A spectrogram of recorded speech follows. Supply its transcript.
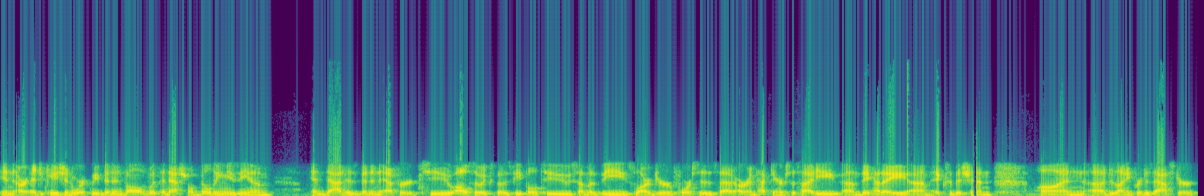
in our education work, we've been involved with the National Building Museum and that has been an effort to also expose people to some of these larger forces that are impacting our society. Um, they had a um, exhibition on uh, designing for disaster,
